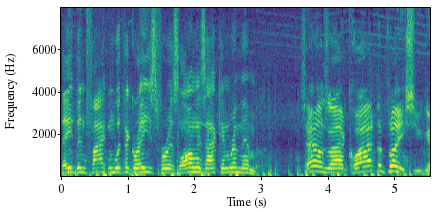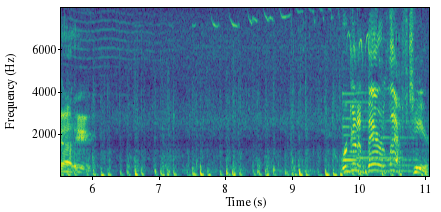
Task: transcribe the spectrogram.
They've been fighting with the Grays for as long as I can remember. Sounds like quite the place you got here. We're gonna bear left here.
